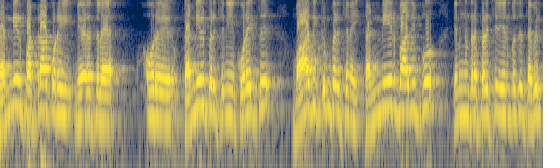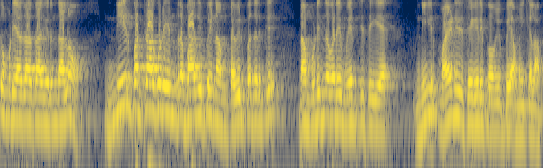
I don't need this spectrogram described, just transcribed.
தண்ணீர் பற்றாக்குறை நேரத்தில் ஒரு தண்ணீர் பிரச்சனையை குறைத்து பாதிக்கும் பிரச்சனை தண்ணீர் பாதிப்பு என்கின்ற பிரச்சனை என்பது தவிர்க்க முடியாததாக இருந்தாலும் நீர் பற்றாக்குறை என்ற பாதிப்பை நாம் தவிர்ப்பதற்கு நாம் முடிந்தவரை முயற்சி செய்ய நீர் மழைநீர் சேகரிப்பு அமைப்பை அமைக்கலாம்.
